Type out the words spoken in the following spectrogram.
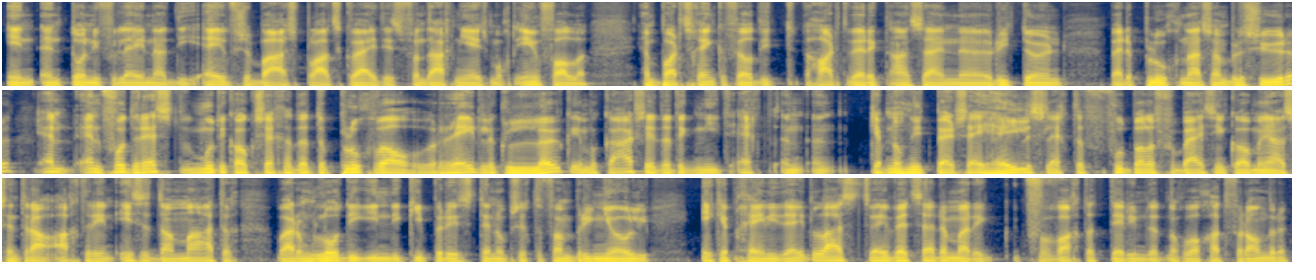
In, en Tony Vilena, die even zijn baasplaats kwijt is, vandaag niet eens mocht invallen. En Bart Schenkenveld, die hard werkt aan zijn uh, return bij de ploeg na zijn blessure. En, en voor de rest moet ik ook zeggen dat de ploeg wel redelijk leuk in elkaar zit. Dat ik niet echt een, een. Ik heb nog niet per se hele slechte voetballers voorbij zien komen. Ja, centraal achterin is het dan matig. Waarom Loddy in de keeper is ten opzichte van Brignoli. Ik heb geen idee de laatste twee wedstrijden. Maar ik, ik verwacht dat Terim dat nog wel gaat veranderen.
